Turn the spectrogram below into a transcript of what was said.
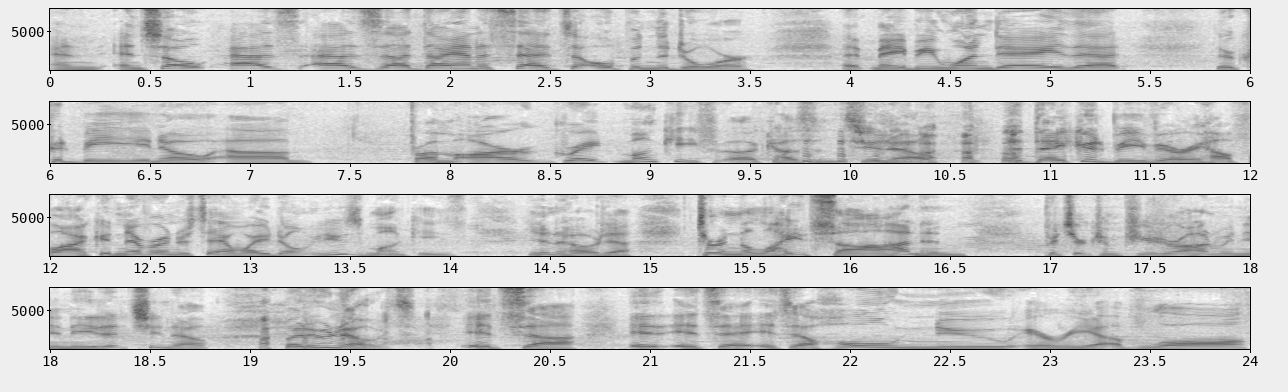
and and so, as as uh, Diana said, to open the door. It may be one day that there could be, you know. Um, from our great monkey uh, cousins, you know, that they could be very helpful. I could never understand why you don't use monkeys, you know, to turn the lights on and put your computer on when you need it, you know. But who knows? It's uh, it, it's a it's a whole new area of law,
